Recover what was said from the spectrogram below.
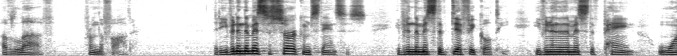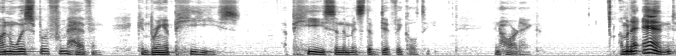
of love from the Father. That even in the midst of circumstances, even in the midst of difficulty, even in the midst of pain, one whisper from heaven can bring a peace, a peace in the midst of difficulty and heartache. I'm going to end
